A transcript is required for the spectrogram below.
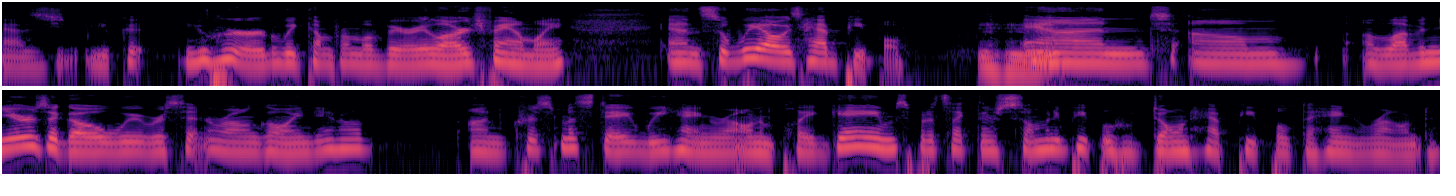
as you could you heard, we come from a very large family, and so we always had people. Mm-hmm. And um, eleven years ago, we were sitting around going, you know, on Christmas Day we hang around and play games, but it's like there's so many people who don't have people to hang around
